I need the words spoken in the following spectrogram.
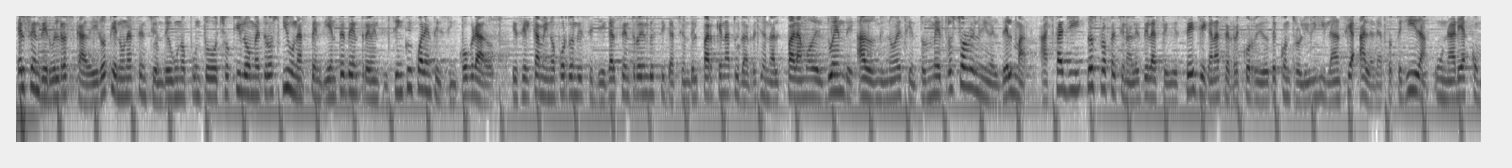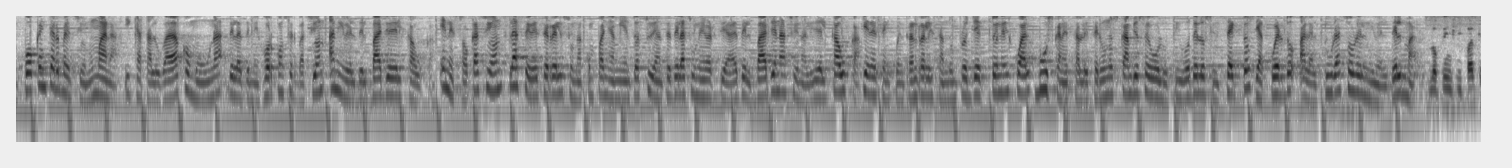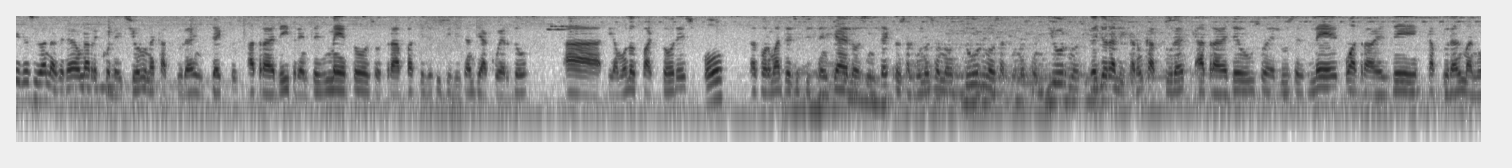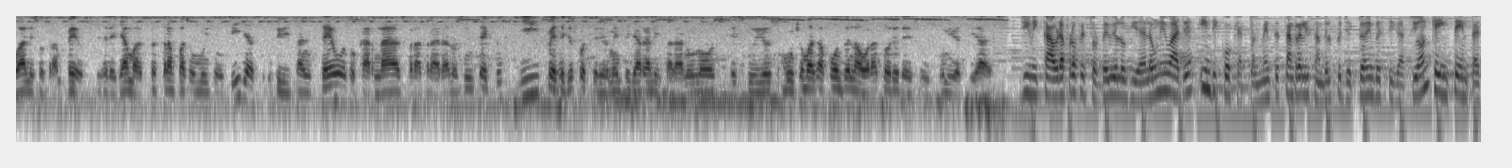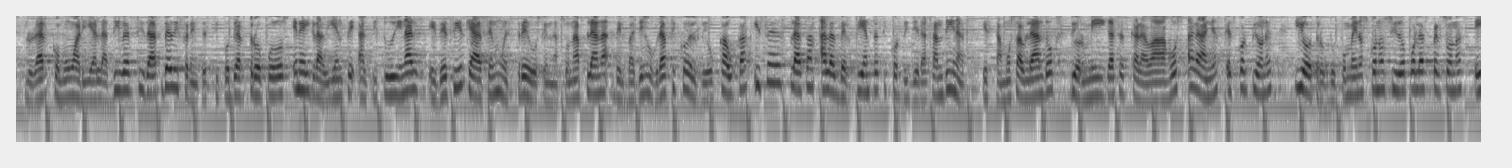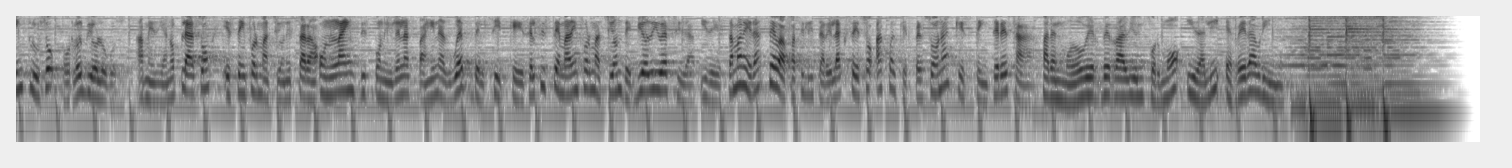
El sendero El Rascadero tiene una extensión de 1.8 kilómetros y unas pendientes de entre 25 y 45 grados. Es el camino por donde se llega al centro de investigación del Parque Natural Regional Páramo del Duende, a 2.900 metros sobre el nivel del mar. Hasta allí, los profesionales de la CBC llegan a hacer recorridos de control y vigilancia al área protegida, un área con poca intervención humana y catalogada como una de las de mejor conservación a nivel del Valle del Cauca. En esta ocasión, la CBC realizó un acompañamiento a estudiantes de las universidades del Valle Nacional y del Cauca, quienes se encuentran realizando un proyecto en el cual buscan establecer unos cambios evolutivos de los insectos de acuerdo a la altura sobre el nivel del mar. Lo principal que ellos iban a hacer era una recolección, una captura de insectos a través de diferentes métodos o trampas que ellos utilizan de acuerdo a digamos los factores o las formas de subsistencia de los insectos. Algunos son nocturnos, algunos son diurnos. Ellos realizaron capturas a través de uso de luces LED o a través de capturas manuales o trampeos, que se les llama. Estas trampas son muy sencillas, utilizan cebos o carnadas para atraer a los insectos y pues ellos posteriormente ya realizarán unos estudios mucho más a fondo en laboratorio de sus universidades. Jimmy Cabra, profesor de biología de la Univalle, indicó que actualmente están realizando el proyecto de investigación que intenta explorar cómo varía la diversidad de diferentes tipos de artrópodos en el gradiente altitudinal, es decir, que hacen muestreos en la zona plana del valle geográfico del río Cauca y se desplazan a las vertientes y cordilleras andinas. Estamos hablando de hormigas, escarabajos, arañas, escorpiones y otro grupo menos conocido por las personas e incluso por los biólogos. A mediano plazo, esta información estará online disponible en las páginas web del CIP, que es el Sistema de Información de Biodiversidad, y de esta manera se va a facilitar el acceso a cualquier persona que esté interesada. Para el modo verde radio informó Idalí Herrera Briñas.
